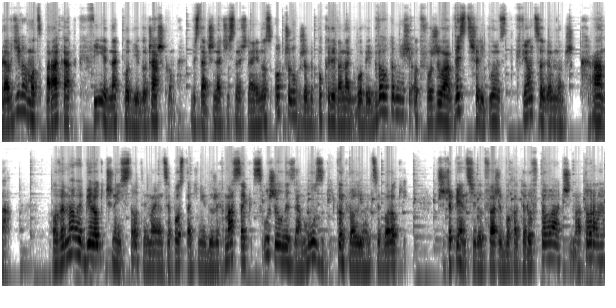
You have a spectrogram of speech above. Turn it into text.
Prawdziwa moc paraka tkwi jednak pod jego czaszką. Wystarczy nacisnąć na jedno z oczu, żeby pokrywa na głowie gwałtownie się otworzyła, wystrzeliwując tkwiące wewnątrz krana. Owe małe biologiczne istoty, mające postać niedużych masek, służyły za mózgi kontrolujące boroki. Przyczepiając się do twarzy bohaterów Toa czy Matoran,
